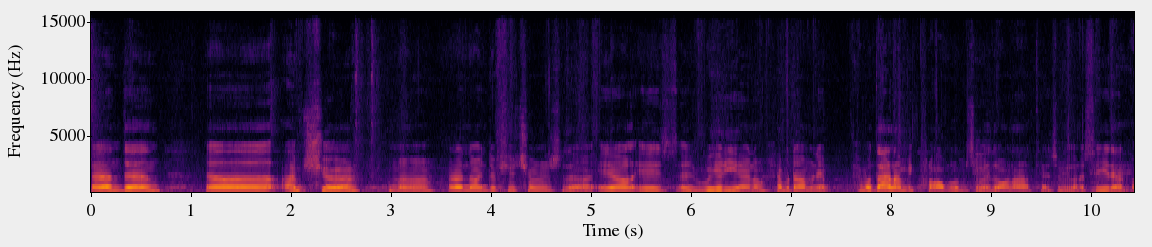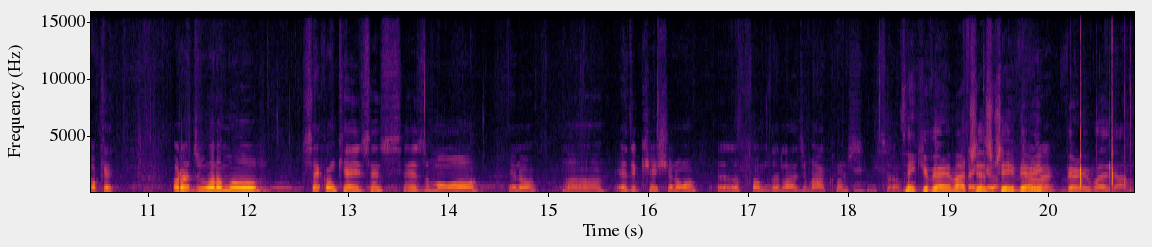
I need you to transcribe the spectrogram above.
And then uh, I'm sure uh, I don't know in the future the AL is uh, really you know hemodynamic hemodynamic problems whether or not as we're going to see that. Okay. All right, we're going to move. Second case is, is more, you know, uh, educational uh, from the large macros. So. Thank you very much, Thank you. SJ. Very right. very well done.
